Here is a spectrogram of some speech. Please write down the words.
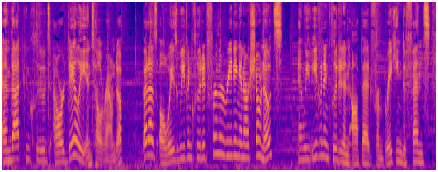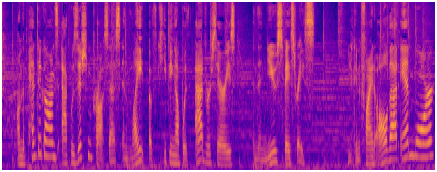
And that concludes our daily Intel Roundup. But as always, we've included further reading in our show notes, and we've even included an op ed from Breaking Defense on the Pentagon's acquisition process in light of keeping up with adversaries in the new space race. You can find all that and more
